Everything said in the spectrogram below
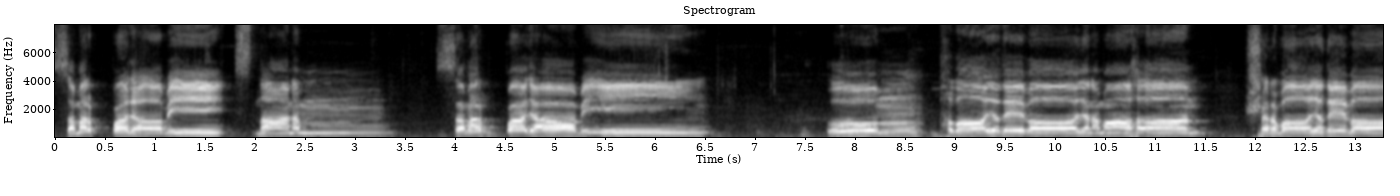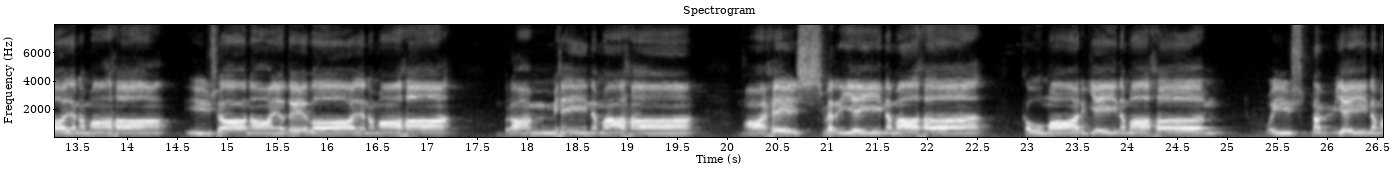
సమర్పయామి స్నానం. సమర్పయామి ఓం భవాయ దేవాయ నమ. శర్వాయ దేవాయ నమ. ఈశానాయ దేవాయ నమ. బ్రాహ్మ్యై నమ. మాహేశ్వర్యై నమ. కౌమార్యై నమ. వైష్ణవ్యై నమ.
